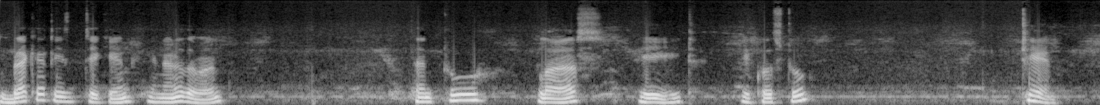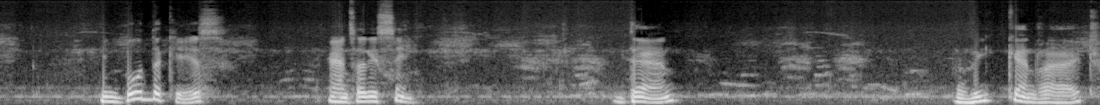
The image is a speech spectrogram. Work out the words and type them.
bracket is taken in another one. Then 2 plus 8 equals to 10 in both the case answer is same then we can write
